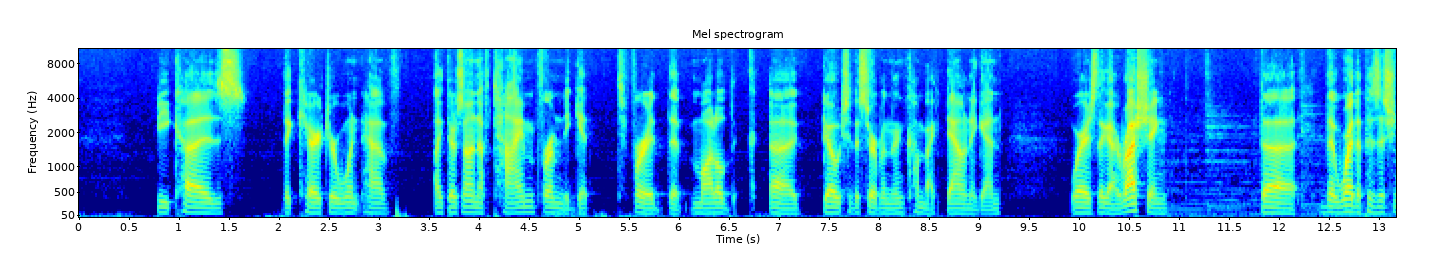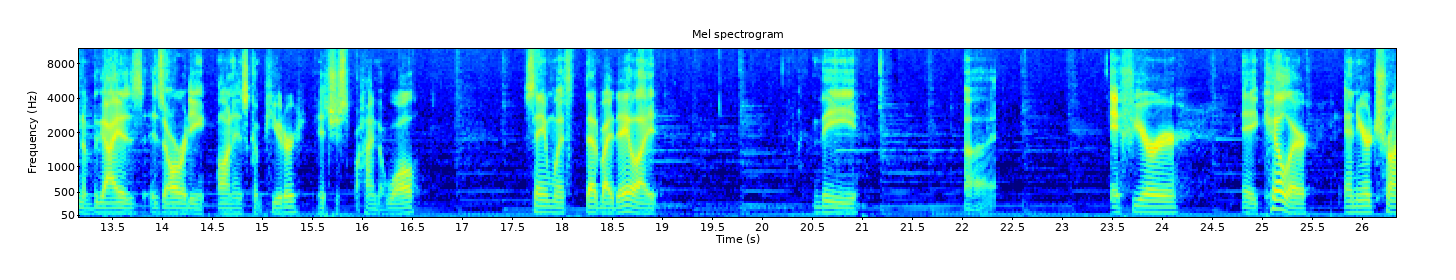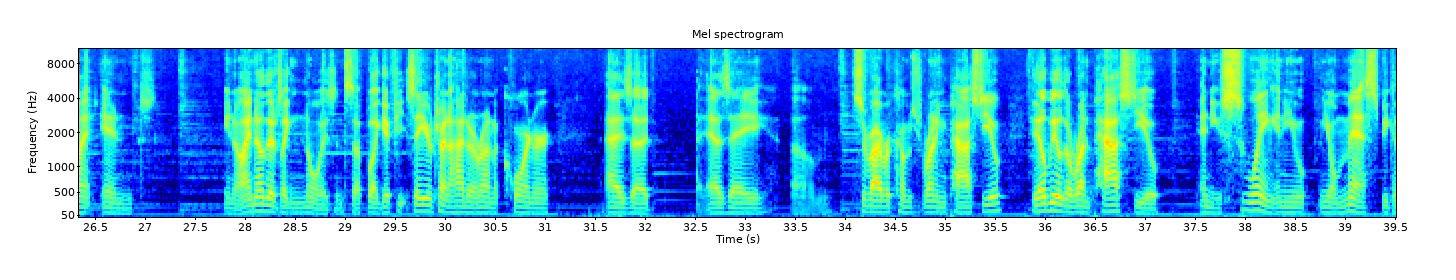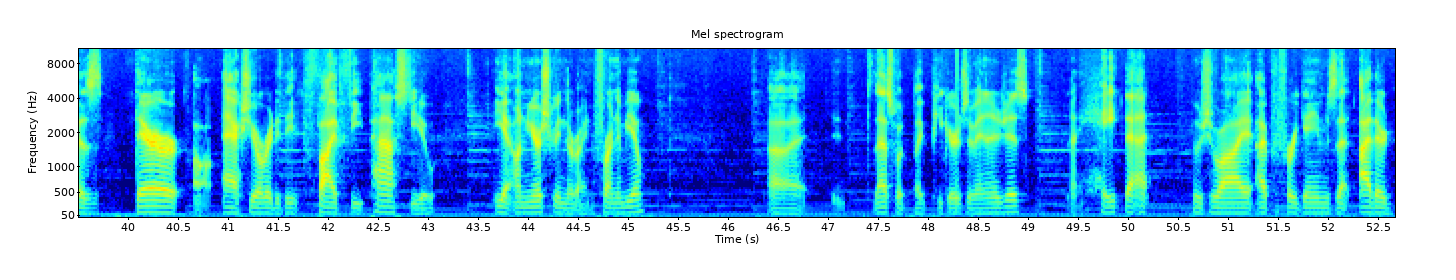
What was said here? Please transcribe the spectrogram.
because the character wouldn't have like there's not enough time for him to get for the model to uh, go to the server and then come back down again. Whereas the guy rushing the the where the position of the guy is is already on his computer it's just behind a wall same with dead by daylight the uh, if you're a killer and you're trying and you know i know there's like noise and stuff but like if you say you're trying to hide around a corner as a as a um, survivor comes running past you they'll be able to run past you and you swing and you you'll miss because they're uh, actually already the five feet past you Yeah, on your screen, they're right in front of you. Uh, that's what like Peeker's advantage is. I hate that, which is why I prefer games that either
